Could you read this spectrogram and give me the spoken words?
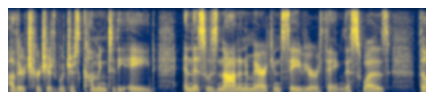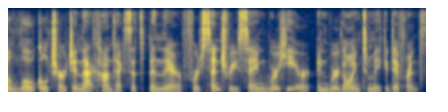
other churches were just coming to the aid. And this was not an American savior thing. This was the local church in that context that's been there for centuries saying, We're here and we're going to make a difference.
